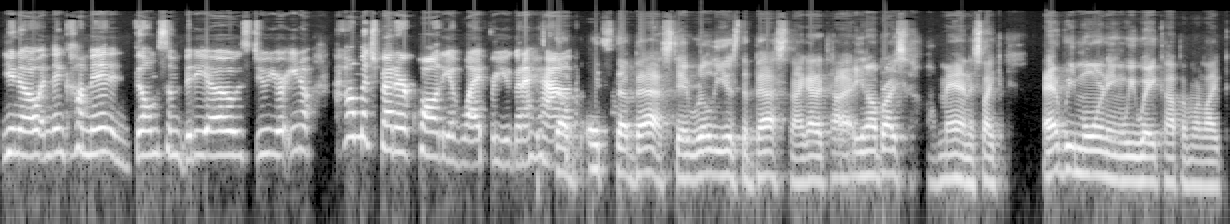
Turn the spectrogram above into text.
you know, and then come in and film some videos, do your, you know, how much better quality of life are you going to have? The, it's the best. It really is the best. And I got to tell you, you know, Brice, oh man, it's like every morning we wake up and we're like,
